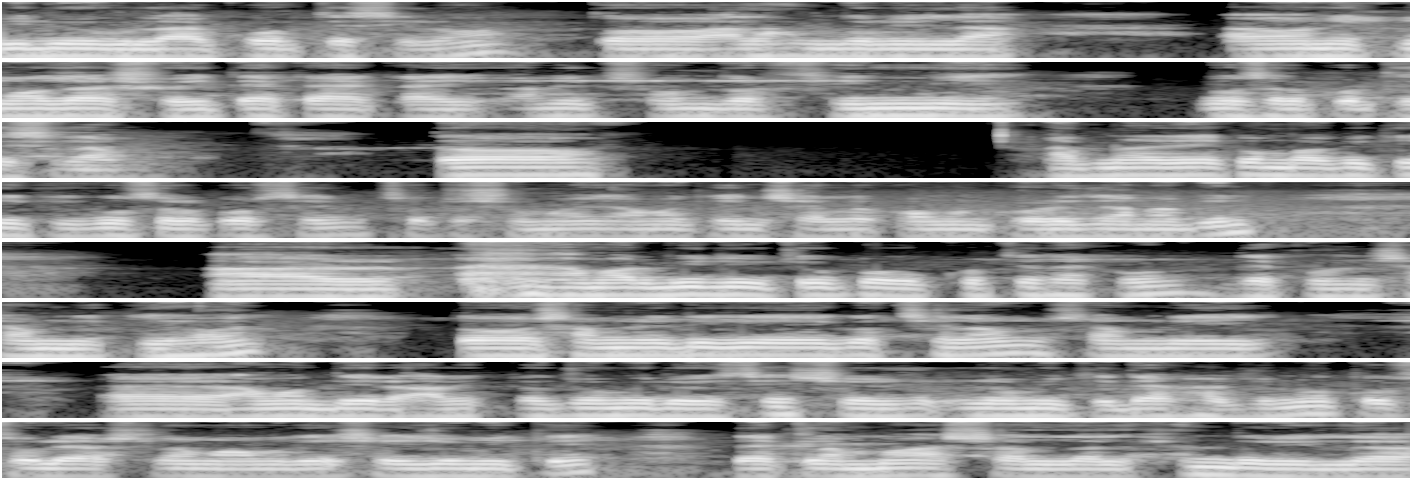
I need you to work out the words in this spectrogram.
ভিডিওগুলা করতেছিল। তো আলহামদুলিল্লাহ অনেক মজার সহিত একা একাই অনেক সুন্দর ফিল নিয়ে গোসল করতেছিলাম। তো আপনারা এরকম ভাবে কে কি গোসল করছেন, ছোট সময় আমাকে ইনশাল্লাহ কমেন্ট করে জানাবেন। আর আমার ভিডিওটি উপভোগ করতে থাকুন, দেখুন সামনে কি হয়। তো সামনের দিকে এগোচ্ছিলাম, সামনেই আমাদের আরেকটা জমি রয়েছে সেই জমিতে দেখার জন্য। তো চলে আসলাম আমাদের সেই জমিতে, দেখলাম মাশাআল্লাহ, আলহামদুলিল্লাহ,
